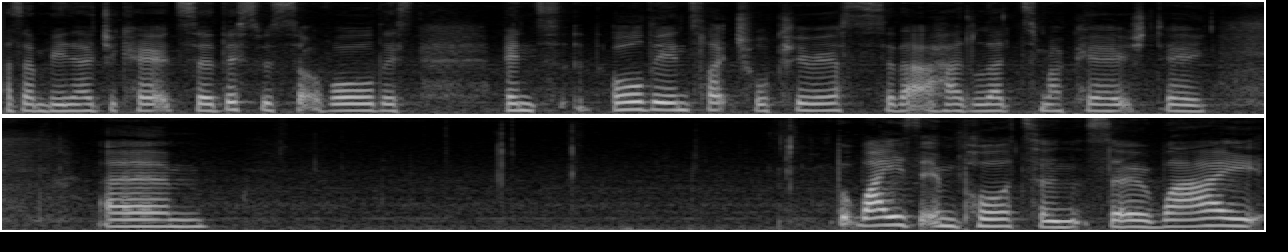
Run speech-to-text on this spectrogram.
as I'm being educated? So this was sort of all this in, all the intellectual curiosity that I had led to my PhD. Um, but why is it important? So why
